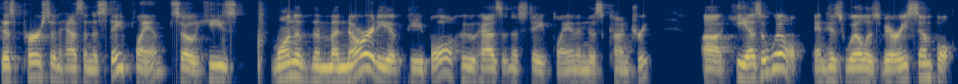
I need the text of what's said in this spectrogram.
this person has an estate plan. So he's one of the minority of people who has an estate plan in this country. Uh, he has a will, and his will is very simple.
